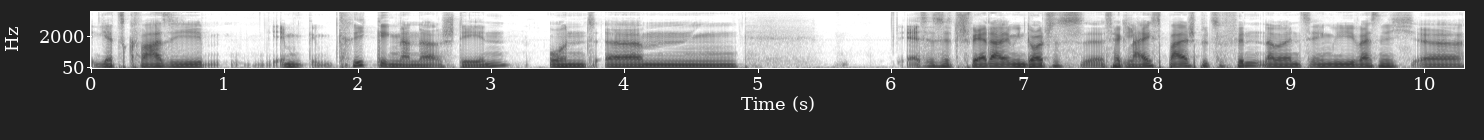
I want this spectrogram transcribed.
jetzt quasi im, im Krieg gegeneinander stehen. Und ähm, es ist jetzt schwer, da irgendwie ein deutsches äh, Vergleichsbeispiel zu finden, aber wenn es irgendwie, weiß nicht, äh,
